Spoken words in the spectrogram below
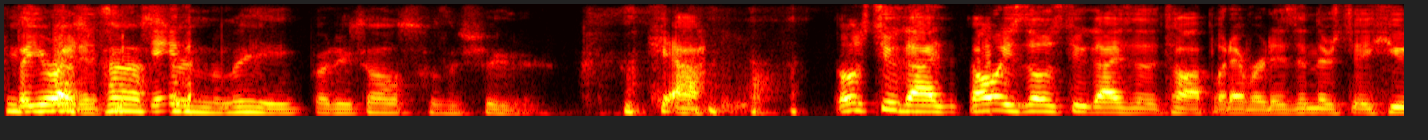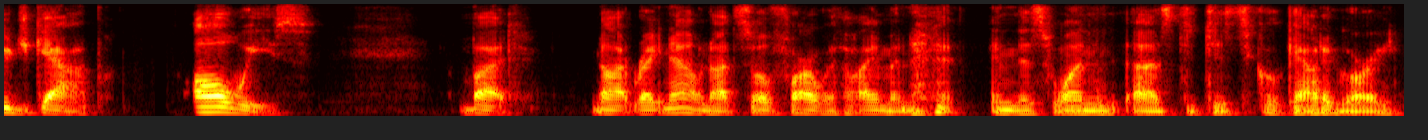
he's But you're right, it's passer in the league, but he's also the shooter. Yeah, those two guys. It's always those two guys at the top, whatever it is, and there's a huge gap, always. But not right now. Not so far with Hyman in this one uh, statistical category.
